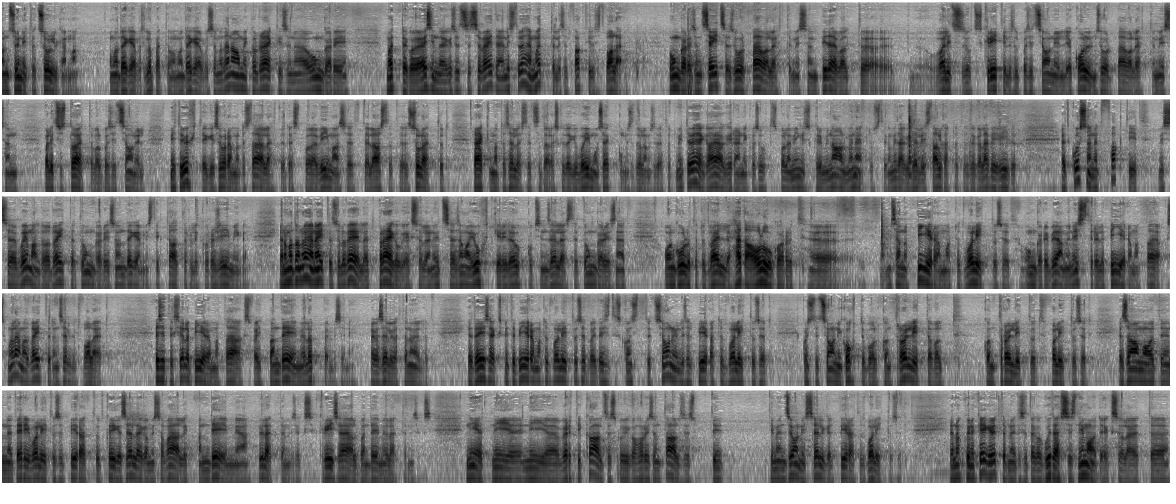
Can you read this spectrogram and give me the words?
on sunnitud sulgema oma tegevuse, lõpetama oma tegevuse. ma täna hommikul rääkisin Ungari mõttekoja esindajaga, kes ütles, et see väide on lihtsalt ühemõtteliselt faktiliselt vale. Ungaris on seitse suurt päevalehte, mis on pidevalt äh, valitsuse suhtes kriitilisel positsioonil ja kolm suurt päevalehte, mis on valitsust toetaval positsioonil. mitte ühtegi suurematest ajalehtedest pole viimastel aastatel suletud, rääkimata sellest, et seda oleks kuidagi võimu sekkumise tulemusel tehtud. mitte ühegi ajakirjaniku suhtes pole mingisugust kriminaalmenetlust ega midagi sellist algatatud ega läbi viidud. et kus on need faktid, mis võimaldavad väita, et Ungaris on tegemist diktaatorliku režiimiga. ja no ma toon ühe näite sulle veel, et praegugi, eks ole, nüüd seesama juhtkiri tõukub siin sellest, et Ungaris näed, on kuulutatud välja hädaolukord, mis annab piiramatud volitused Ungari peaministrile piiramata ajaks. mõlemad väited on selgelt valed. esiteks ei ole piiramata ajaks, vaid pandeemia lõppemiseni, väga selgelt on öeldud. ja teiseks mitte piiramatud volitused, vaid esiteks konstitutsiooniliselt piiratud volitused, konstitutsioonikohtu poolt kontrollitavalt kontrollitud volitused ja samamoodi on need erivolitused piiratud kõige sellega, mis on vajalik pandeemia ületamiseks, kriisi ajal pandeemia ületamiseks. nii et nii, nii vertikaalses kui ka horisontaalses dimensioonis selgelt piiratud volitused. ja noh, kui nüüd keegi ütleb näiteks, et aga kuidas siis niimoodi, eks ole, et äh,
